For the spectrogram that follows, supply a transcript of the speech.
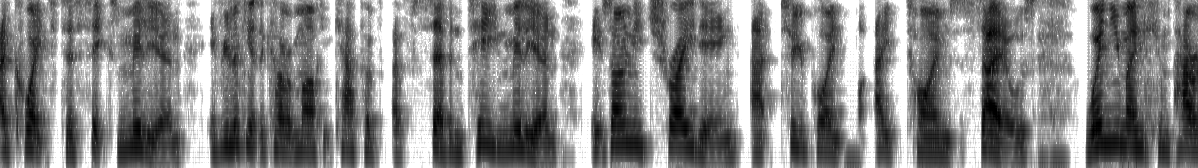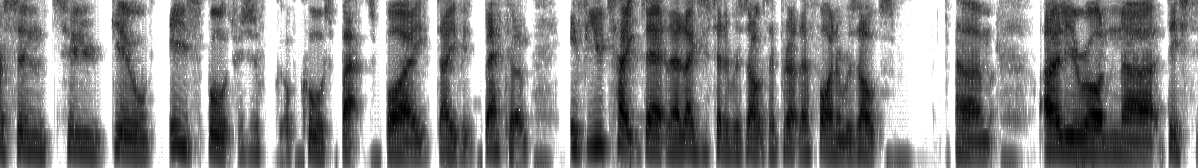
equates to 6 million. If you're looking at the current market cap of, of 17 million, it's only trading at 2.8 times sales. When you make a comparison to Guild Esports, which is, of course, backed by David Beckham, if you take their, their latest set of results, they put out their final results um, earlier on uh, this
